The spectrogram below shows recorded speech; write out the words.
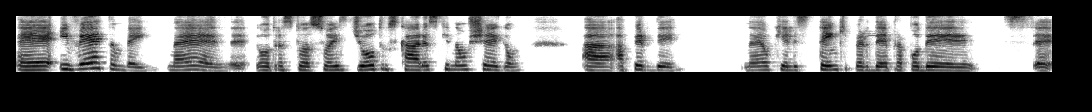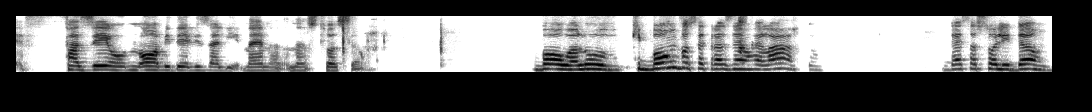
É, e ver também, né, outras situações de outros caras que não chegam a, a perder, né, o que eles têm que perder para poder é, fazer o nome deles ali, né, na, na situação. Boa, Lu. Que bom você trazer um relato dessa solidão.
